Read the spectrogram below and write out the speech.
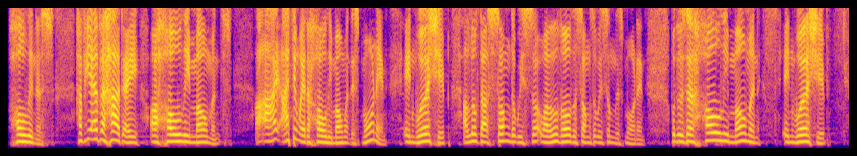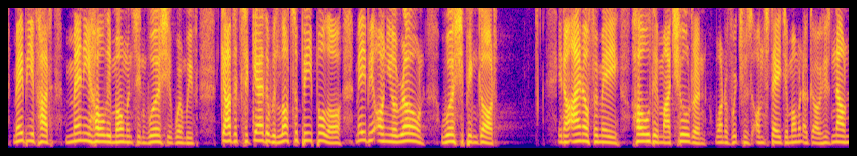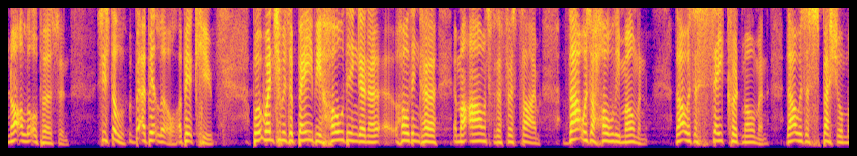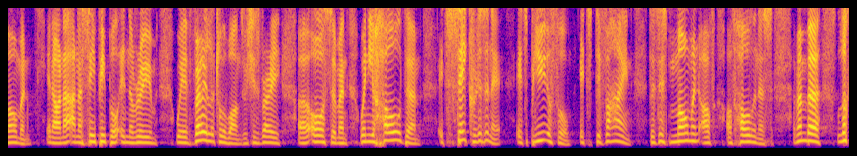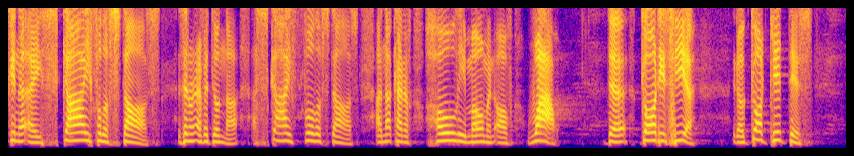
Holiness. Have you ever had a, a holy moment? I, I think we had a holy moment this morning in worship. I love that song that we saw. Well, I love all the songs that we sung this morning. But there was a holy moment in worship. Maybe you've had many holy moments in worship when we've gathered together with lots of people, or maybe on your own, worshiping God. You know, I know for me, holding my children, one of which was on stage a moment ago, who's now not a little person. She's still a bit little, a bit cute. But when she was a baby, holding, uh, holding her in my arms for the first time, that was a holy moment. That was a sacred moment. That was a special moment. You know, and I, and I see people in the room with very little ones, which is very uh, awesome. And when you hold them, it's sacred, isn't it? It's beautiful. It's divine. There's this moment of, of holiness. I remember looking at a sky full of stars. Has anyone ever done that? A sky full of stars. And that kind of holy moment of, wow, the God is here. You know, God did this.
